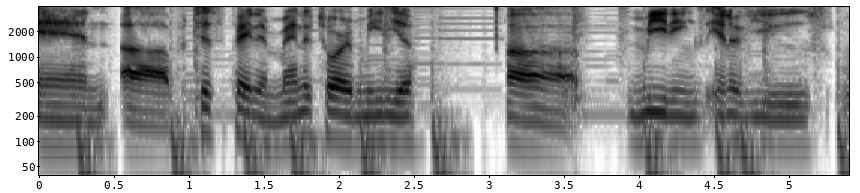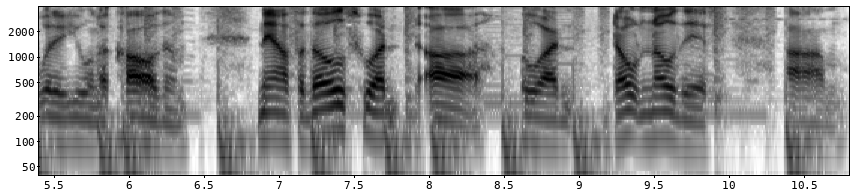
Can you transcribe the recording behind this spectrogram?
and uh, participating in mandatory media uh, meetings, interviews, whatever you want to call them. Now, for those who are uh, who are don't know this, um,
